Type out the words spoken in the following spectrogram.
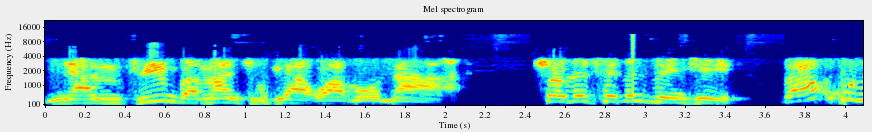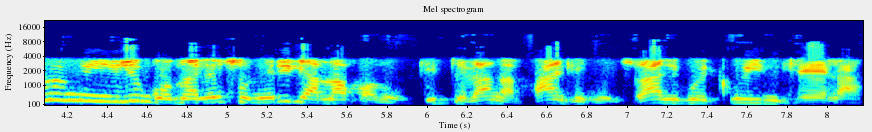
niyamvimba manje ukuya kwabona. So besebenze nje bakhulumile ingoma lesomerile amagwabo gidela ngaphandle kwenziwani kweqiwa indlela.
